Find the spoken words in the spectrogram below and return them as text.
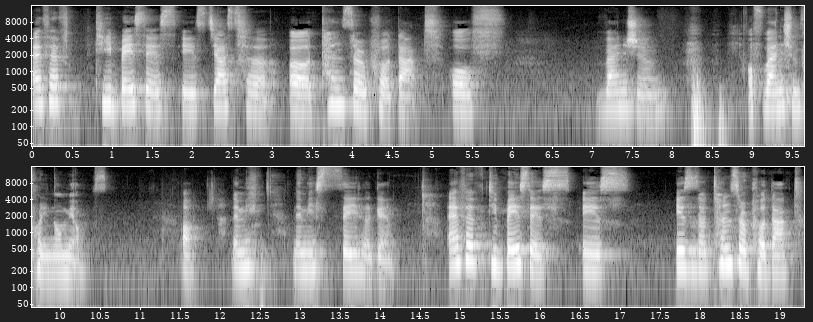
FFT basis is just a, a tensor product of vanishing of vanishing polynomials. Oh, let me let me say it again. FFT basis is is the tensor product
